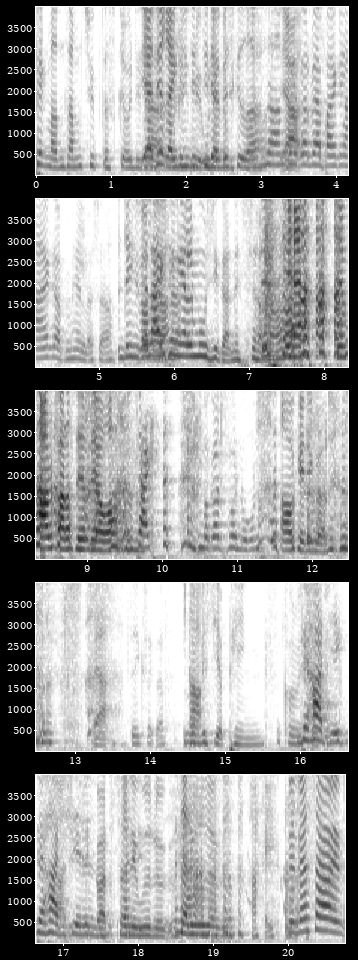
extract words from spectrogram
pænt meget den samme type, der skriver de Ja, der det er rigtigt, rimelig de der ulækre beskeder. Nå, men Ja. det kan godt være, at jeg bare ikke liker dem heller, så. Men det kan Jeg godt liker være. til alle musikerne, så Ja, dem har du for dig selv derovre. tak. Du må godt få nogen. Ah, Okay, det er godt. Ja, det er ikke så godt. Kun Nej. hvis de har penge. Kun hvis Det har de ikke, det har de sjældent. Så godt, så er det udelukket. Så er det udelukket. Nej. Men hvad så, øh,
